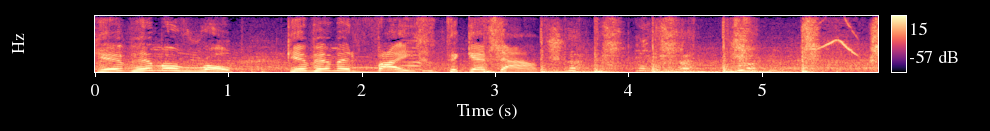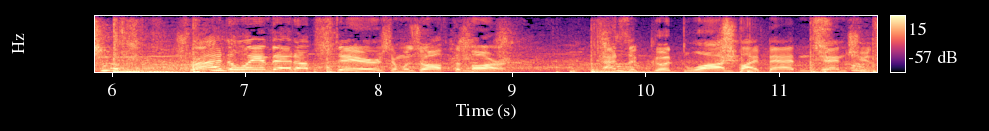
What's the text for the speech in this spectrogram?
Give him a rope. Give him advice to get down. Tried to land that upstairs and was off the mark. That's a good block by bad intentions.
